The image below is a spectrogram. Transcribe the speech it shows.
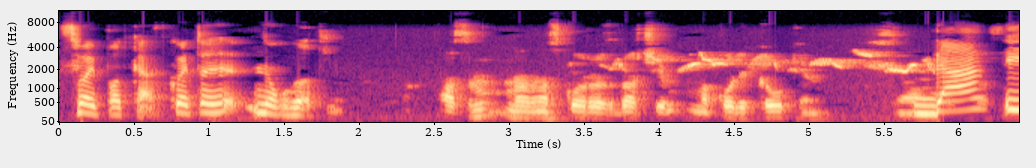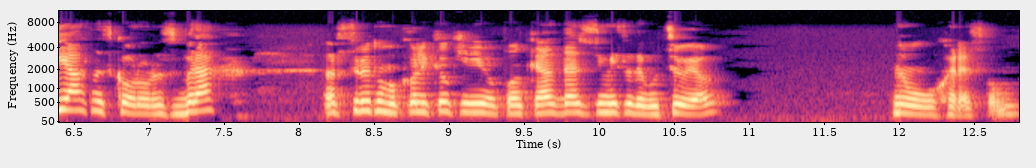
свой подкаст, което е много готино. Аз съм наскоро разбрах, че Маколи Кълкин. Да, и аз наскоро разбрах. Абсолютно Маколи Кълкин има подкаст, даже си мисля да го чуя. Много го харесвам.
